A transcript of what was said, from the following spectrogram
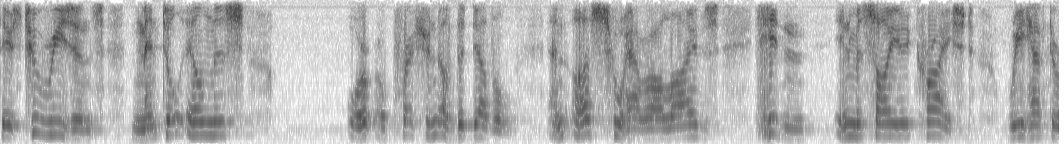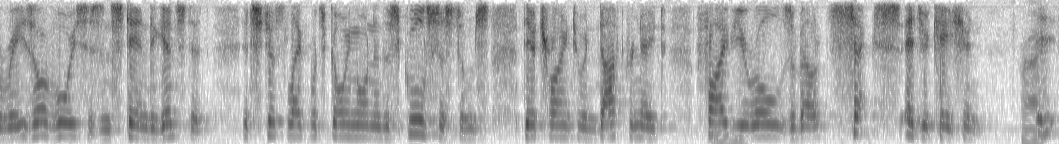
there's two reasons mental illness or oppression of the devil. And us who have our lives hidden in Messiah Christ, we have to raise our voices and stand against it. It's just like what's going on in the school systems. They're trying to indoctrinate five year olds about sex education. Right.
